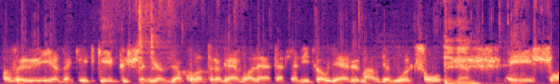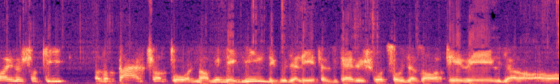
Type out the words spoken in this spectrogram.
az ő érdekét képviseli, az gyakorlatilag el van lehetetlenítve, ugye erről már ugye volt szó. Igen. És sajnos, aki az a pár csatorna, ami még mindig ugye létezik, erről is volt szó, ugye az ATV, ugye a, a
